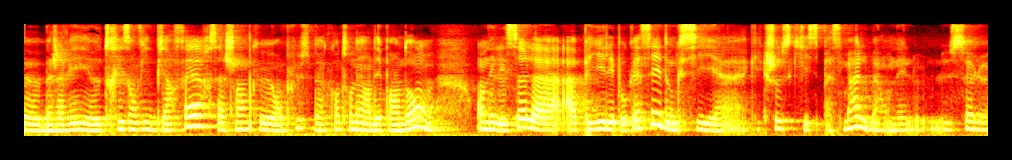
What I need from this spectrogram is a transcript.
bah, j'avais très envie de bien faire, sachant que en plus, bah, quand on est indépendant, on est les seuls à, payer les pots cassés. Donc s'il y a quelque chose qui se passe mal, bah, on est le, seul,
